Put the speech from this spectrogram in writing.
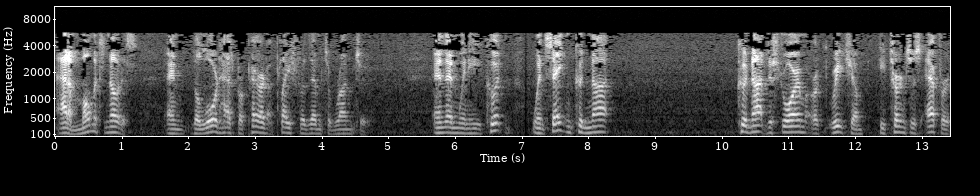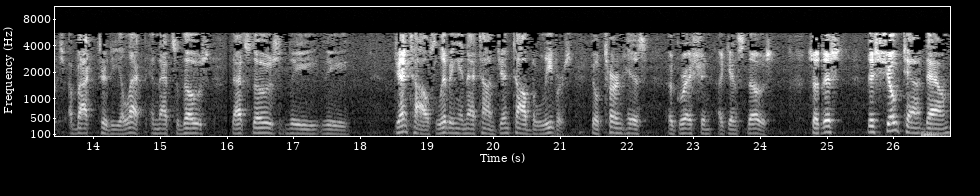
at a moment's notice, and the Lord has prepared a place for them to run to. And then when he could, when Satan could not could not destroy him or reach him, he turns his efforts back to the elect, and that's those that's those the the Gentiles living in that time, Gentile believers. He'll turn his aggression against those. So this this showdown,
